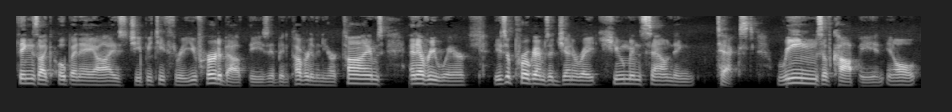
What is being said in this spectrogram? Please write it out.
things like OpenAI's GPT-3, you've heard about these, they've been covered in the New York Times and everywhere. These are programs that generate human-sounding text, reams of copy in, in all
